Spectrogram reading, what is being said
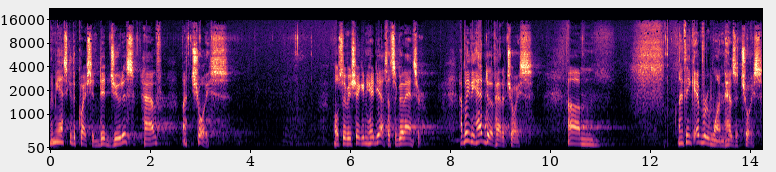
Let me ask you the question Did Judas have a choice? Most of you shaking your head, yes, that's a good answer. I believe he had to have had a choice. Um, I think everyone has a choice.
